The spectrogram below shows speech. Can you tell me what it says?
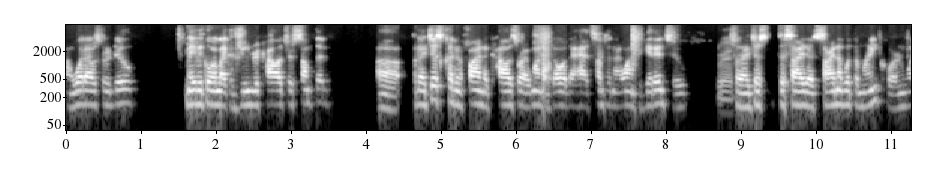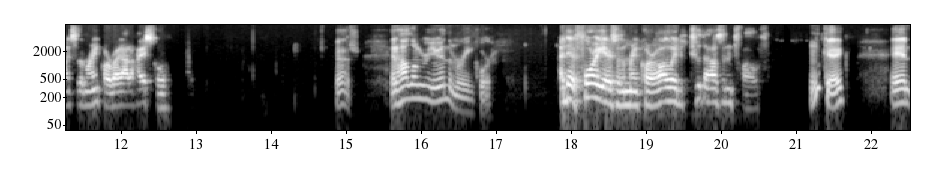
on what I was going to do, maybe going like a junior college or something. Uh, but I just couldn't find a college where I wanted to go that had something I wanted to get into. Right. So I just decided to sign up with the Marine Corps and went to the Marine Corps right out of high school. Gosh. And how long were you in the Marine Corps? I did four years in the Marine Corps, all the way to 2012. Okay. And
